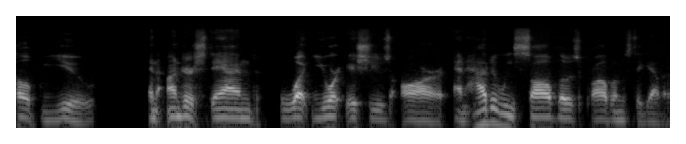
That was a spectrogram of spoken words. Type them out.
help you and understand what your issues are and how do we solve those problems together.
